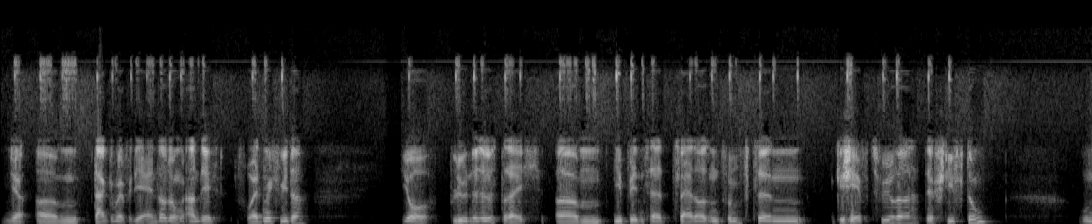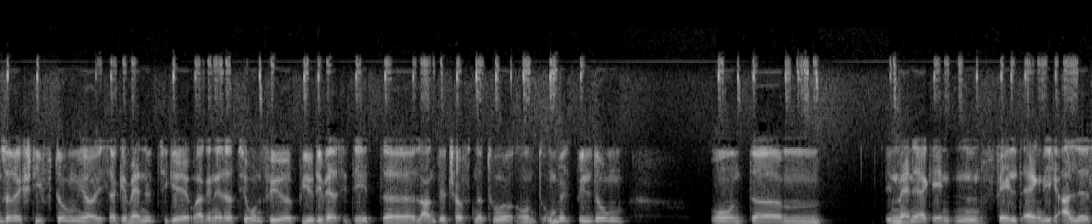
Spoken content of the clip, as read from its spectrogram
Ja, ähm, danke mal für die Einladung, Andi. Freut mich wieder. Ja, blühendes Österreich. Ähm, ich bin seit 2015 Geschäftsführer der Stiftung. Unsere Stiftung ja, ist eine gemeinnützige Organisation für Biodiversität, äh, Landwirtschaft, Natur und Umweltbildung. Und ähm, in meine Agenten fällt eigentlich alles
